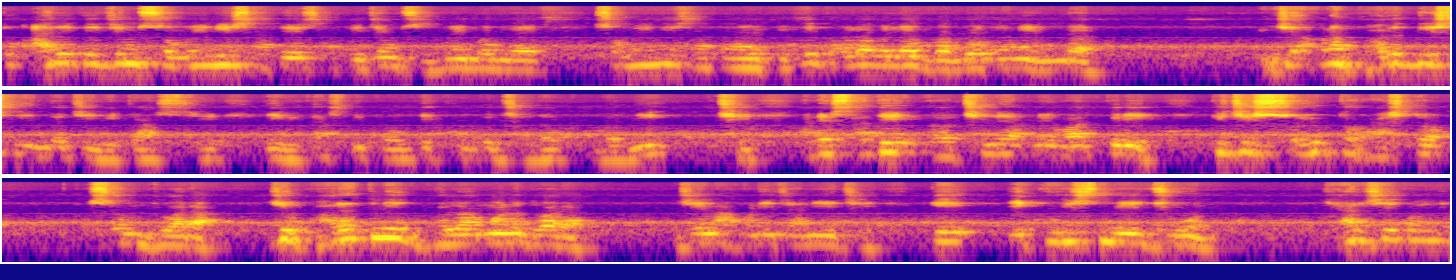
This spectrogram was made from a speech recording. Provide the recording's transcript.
તો આ રીતે જેમ સમયની સાથે સાથે જેમ સમય બદલાય, સમયની સાથે કેટલીક અલગ અલગ બાબતોની અંદર જે આપણા ભારત દેશની અંદર જે વિકાસ છે, એ વિકાસની પ્રવૃત્તિ ખૂબ ઝડપ બની છે. અને સાથે છેલ્લે આપણે વાત કરીએ કે જે સંયુક્ત રાષ્ટ્ર સંઘ દ્વારા, જે ભારતની ભલામણ દ્વારા, જેમ આપણે જાણીએ છીએ કે એકવીસમી જૂન, ખ્યાલ છે કોઈને?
